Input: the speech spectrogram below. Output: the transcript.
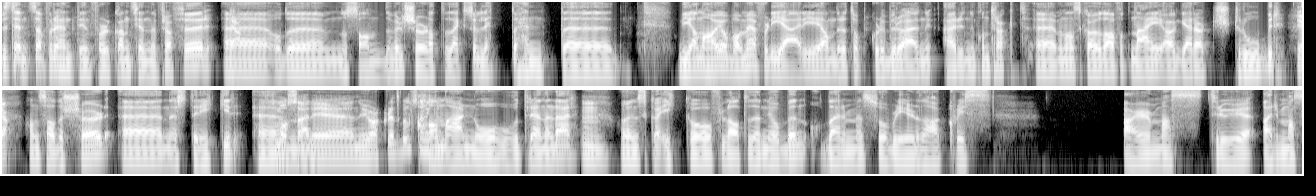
bestemt seg for å hente inn folk han kjenner fra før. eh, og det, nå sa han det vel sjøl at det er ikke så lett å hente de han har jobba med, for de er i andre toppklubber og er, er under kontrakt. Eh, men han skal jo da ha fått nei av Gerhard Strober. Ja. Han sa det sjøl, eh, en østerriker. Som også er i New York Red Bulls? han er nå hovedtrener der, Mm. og ønska ikke å forlate den jobben, og dermed så blir det da Chris Armas, tror jeg, Armas,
